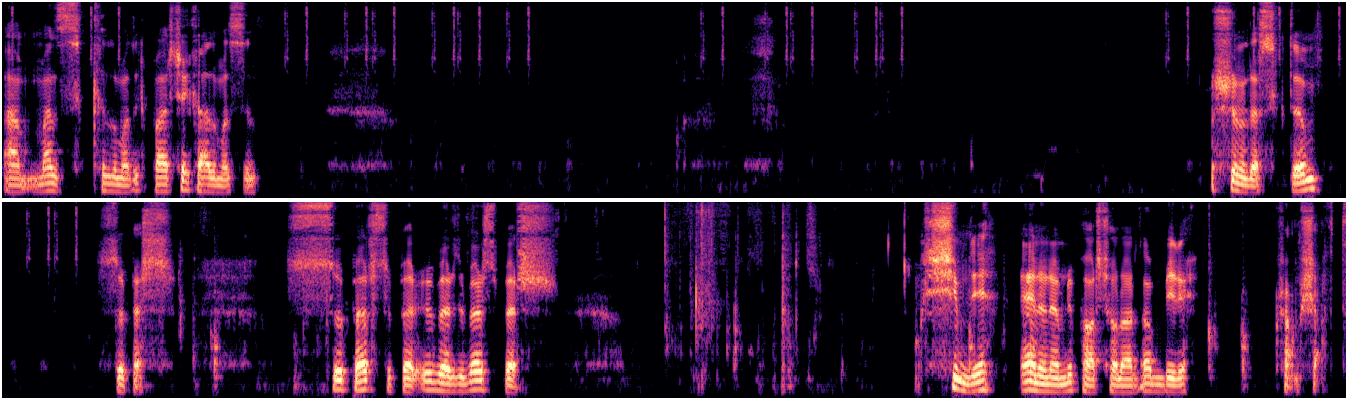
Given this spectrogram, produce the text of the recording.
Aman sıkılmadık parça kalmasın. Şunu da sıktım. Süper. Süper süper. Über düber süper. Şimdi en önemli parçalardan biri. camshaft.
